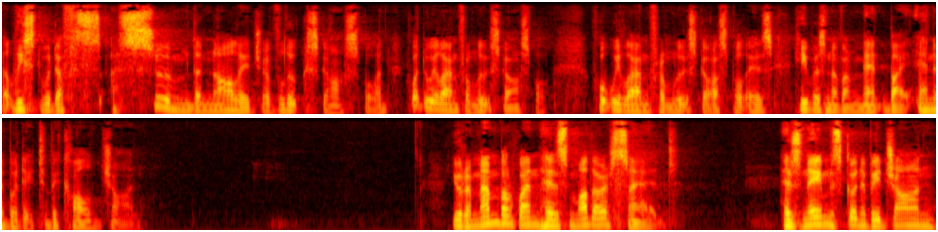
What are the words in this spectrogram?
at least would have assumed the knowledge of Luke's gospel. And what do we learn from Luke's gospel? What we learn from Luke's gospel is he was never meant by anybody to be called John. You remember when his mother said, His name's going to be John.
